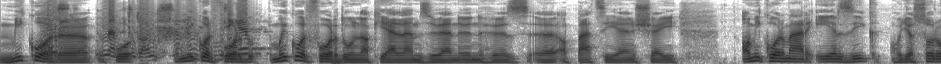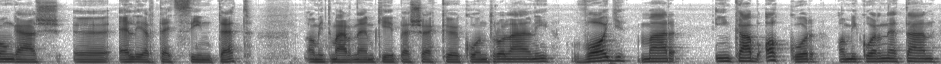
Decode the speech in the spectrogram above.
Mikor, for, mikor, fordul, mikor fordulnak jellemzően önhöz a páciensei? Amikor már érzik, hogy a szorongás elért egy szintet, amit már nem képesek kontrollálni, vagy már inkább akkor, amikor netán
